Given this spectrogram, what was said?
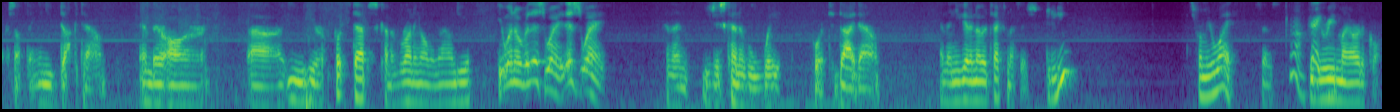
or something, and you duck down. And there are uh, you hear footsteps kind of running all around you. He went over this way, this way. And then you just kind of wait for it to die down. And then you get another text message. Ding. It's from your wife. It says, Oh, Did you read my article?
